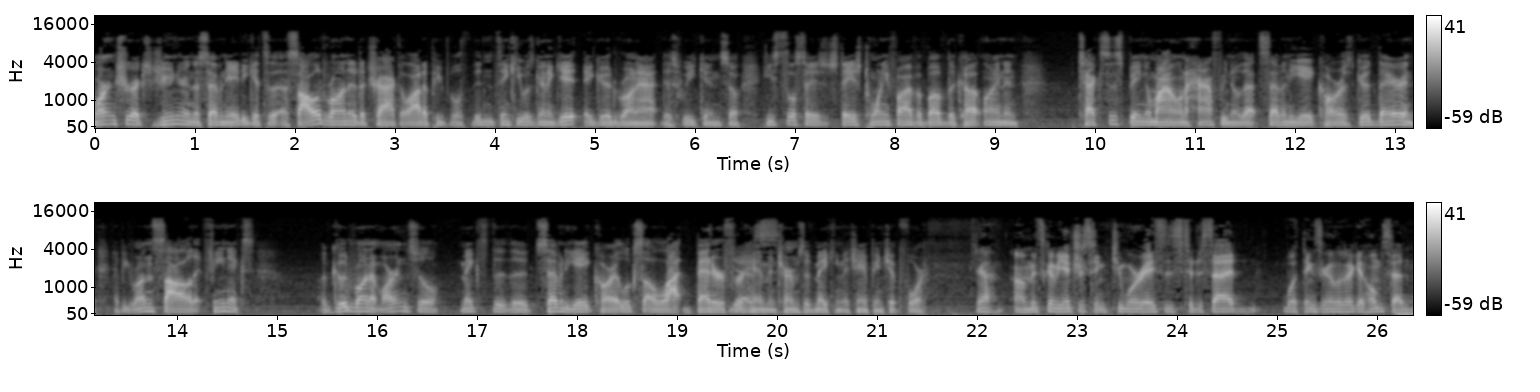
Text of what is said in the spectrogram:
Martin Truex Jr. in the 78, he gets a, a solid run at a track a lot of people didn't think he was going to get a good run at this weekend. So he still stays, stays 25 above the cut line. And Texas being a mile and a half, we know that 78 car is good there. And if he runs solid at Phoenix, a good run at Martinsville makes the, the 78 car, it looks a lot better for Yes. him in terms of making the championship four. Yeah, um, it's going to be interesting. Two more races to decide what things are going to look like at Homestead.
